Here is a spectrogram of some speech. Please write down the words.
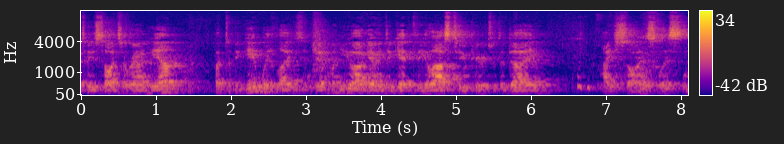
Two sites around here. But to begin with, ladies and gentlemen, you are going to get for your last two periods of the day a science lesson.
